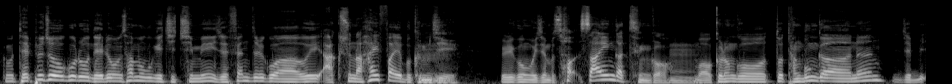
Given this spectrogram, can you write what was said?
그럼 대표적으로 내려온 사무국의 지침이 이제 팬들과의 악수나 하이파이브 금지. 그리고 뭐 이제 뭐 서- 사인 같은 거, 음. 뭐 그런 것도 당분간은 이제 미-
